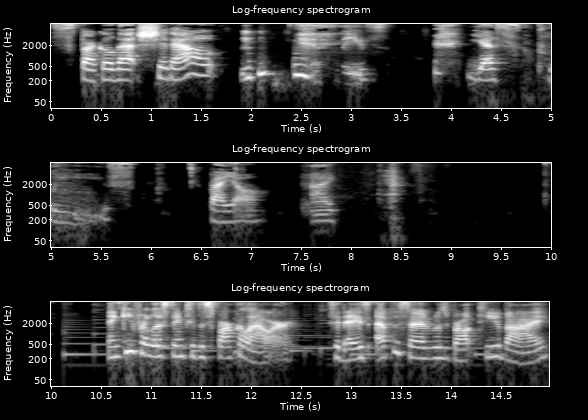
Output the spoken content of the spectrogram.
sparkle that shit out. yes, please. yes, please. Bye, y'all. Bye. Thank you for listening to the Sparkle Hour. Today's episode was brought to you by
